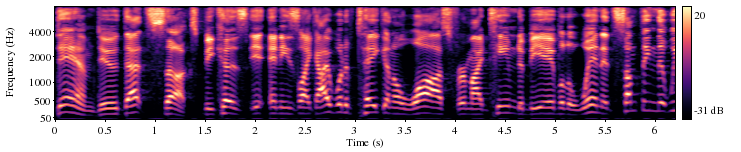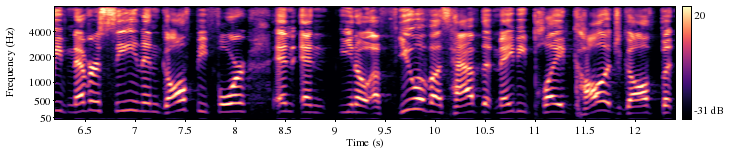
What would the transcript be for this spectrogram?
damn, dude, that sucks because, it, and he's like, I would have taken a loss for my team to be able to win. It's something that we've never seen in golf before. And, and, you know, a few of us have that maybe played college golf, but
